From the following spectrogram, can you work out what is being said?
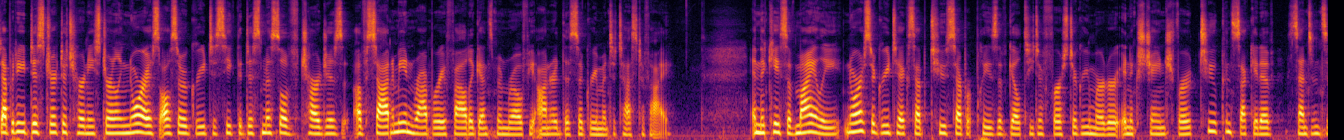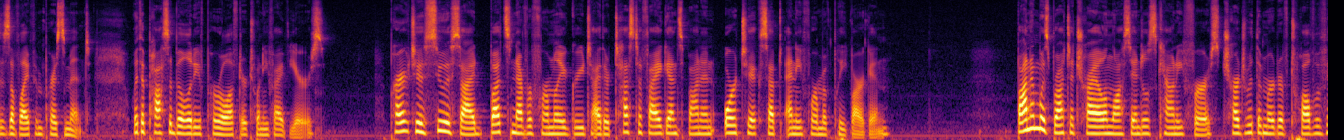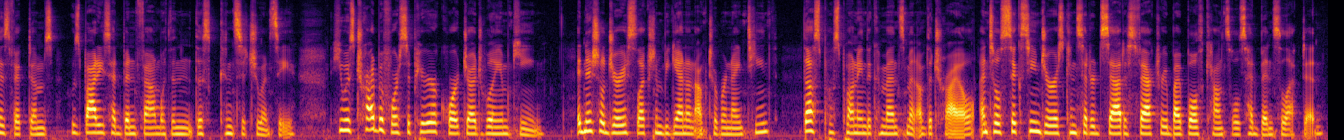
Deputy District Attorney Sterling Norris also agreed to seek the dismissal of charges of sodomy and robbery filed against Monroe if he honored this agreement to testify. In the case of Miley, Norris agreed to accept two separate pleas of guilty to first degree murder in exchange for two consecutive sentences of life imprisonment, with a possibility of parole after 25 years. Prior to his suicide, Butts never formally agreed to either testify against Bonin or to accept any form of plea bargain. Bonin was brought to trial in Los Angeles County first, charged with the murder of 12 of his victims, whose bodies had been found within this constituency. He was tried before Superior Court Judge William Keene. Initial jury selection began on October 19th, thus postponing the commencement of the trial until 16 jurors considered satisfactory by both counsels had been selected.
